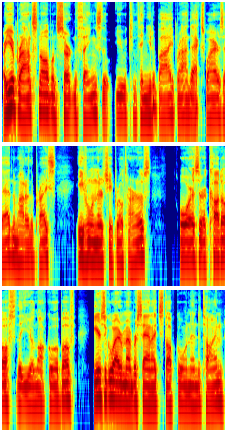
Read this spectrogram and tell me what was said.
are you a brand snob on certain things that you would continue to buy brand X, Y, or Z no matter the price, even when there are cheaper alternatives? Or is there a cutoff that you'll not go above? Years ago, I remember saying I'd stop going into town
